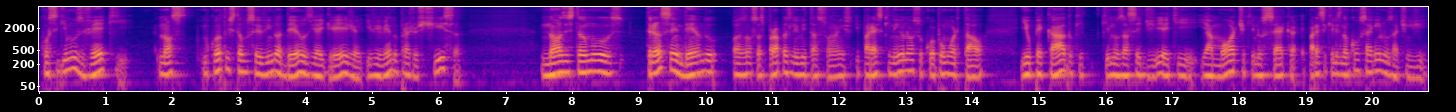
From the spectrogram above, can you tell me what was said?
conseguimos ver que nós, enquanto estamos servindo a Deus e a igreja e vivendo para a justiça, nós estamos transcendendo as nossas próprias limitações e parece que nem o nosso corpo mortal e o pecado que, que nos assedia e, que, e a morte que nos cerca, parece que eles não conseguem nos atingir.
